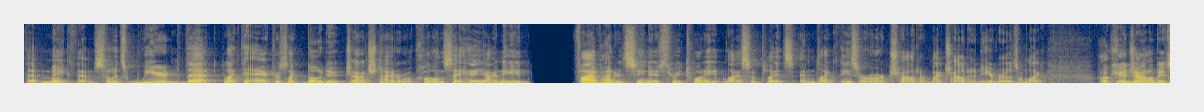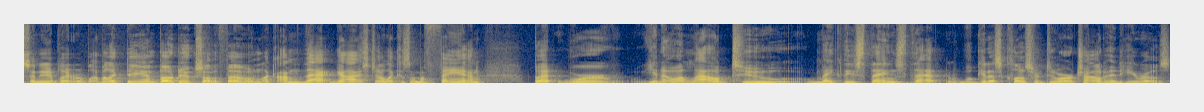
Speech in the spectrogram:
that make them. So it's weird that, like the actors like Bo Duke, John Schneider will call and say, Hey, I need 500 CNH 320 license plates. And like, these are our childhood, my childhood heroes. I'm like, okay, John, I'll be sending you a plate. I'm like, damn, Bo Duke's on the phone. Like, I'm that guy still, like, because I'm a fan. But we're, you know, allowed to make these things that will get us closer to our childhood heroes.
